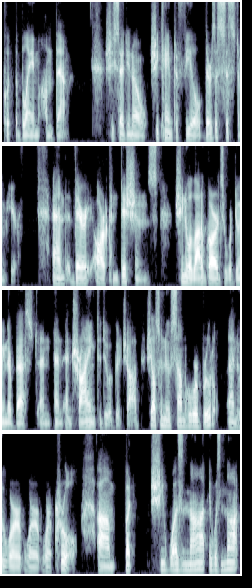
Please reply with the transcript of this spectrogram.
put the blame on them. She said, you know, she came to feel there's a system here, and there are conditions she knew a lot of guards who were doing their best and and and trying to do a good job. She also knew some who were brutal and who were were were cruel. Um, but she was not, it was not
